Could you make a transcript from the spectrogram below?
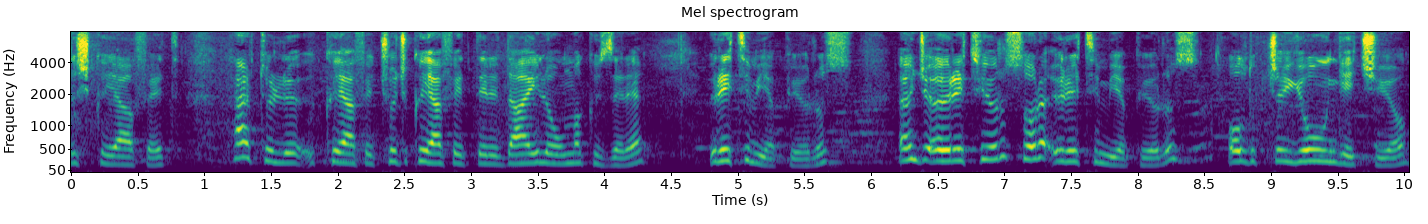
dış kıyafet, her türlü kıyafet, çocuk kıyafetleri dahil olmak üzere üretim yapıyoruz. Önce öğretiyoruz, sonra üretim yapıyoruz. Oldukça yoğun geçiyor.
